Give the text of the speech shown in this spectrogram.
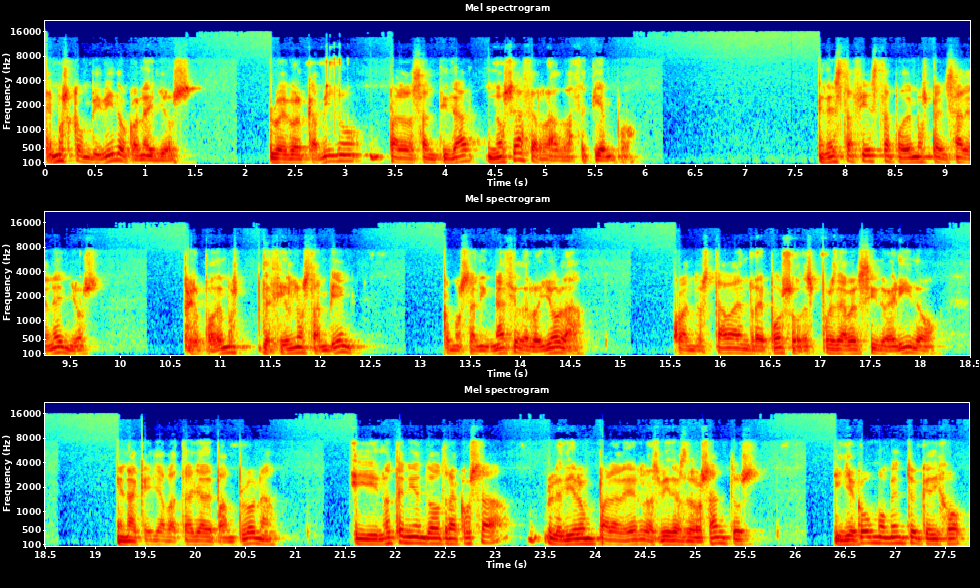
Hemos convivido con ellos. Luego el camino para la santidad no se ha cerrado hace tiempo. En esta fiesta podemos pensar en ellos, pero podemos decirnos también, como San Ignacio de Loyola, cuando estaba en reposo después de haber sido herido en aquella batalla de Pamplona, y no teniendo otra cosa, le dieron para leer las vidas de los santos. Y llegó un momento en que dijo,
